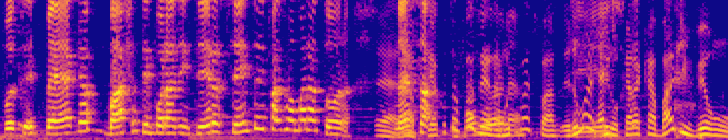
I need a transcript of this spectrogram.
você pega, baixa a temporada inteira, senta e faz uma maratona. É, Nessa- porque é o que eu tô fazendo, favor, é muito né? mais fácil. Eu não Isso. imagino o cara acabar de ver um,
